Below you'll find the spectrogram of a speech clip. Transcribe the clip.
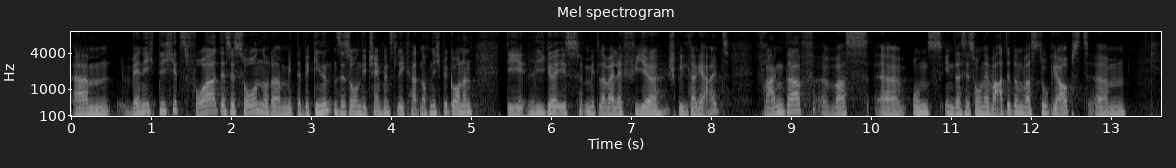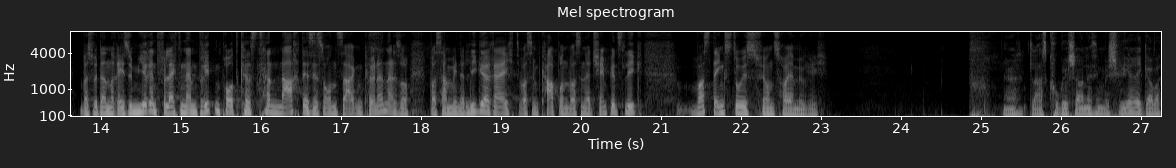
Ähm, wenn ich dich jetzt vor der Saison oder mit der beginnenden Saison, die Champions League hat noch nicht begonnen, die Liga ist mittlerweile vier Spieltage alt, fragen darf, was äh, uns in der Saison erwartet und was du glaubst, ähm, was wir dann resümierend vielleicht in einem dritten Podcast dann nach der Saison sagen können. Also was haben wir in der Liga erreicht, was im Cup und was in der Champions League. Was denkst du, ist für uns heuer möglich? Ja, Glaskugel schauen ist immer schwierig, aber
